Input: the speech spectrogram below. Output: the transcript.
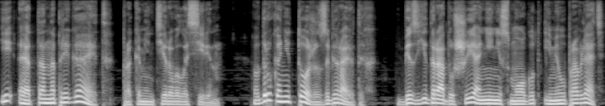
«И это напрягает», — прокомментировала Сирин. «Вдруг они тоже забирают их? Без ядра души они не смогут ими управлять,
